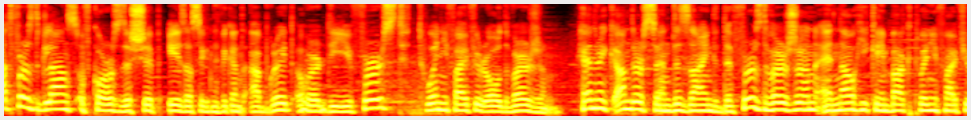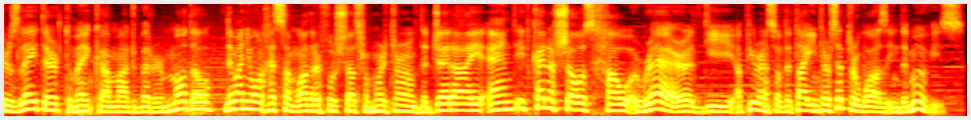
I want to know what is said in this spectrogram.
At first glance, of course, the ship is a significant upgrade over the first 25-year-old version. Henrik Andersen designed the first version and now he came back 25 years later to make a much better model. The manual has some wonderful shots from Return of the Jedi and it kind of shows how rare the appearance of the TIE Interceptor was in the movies.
